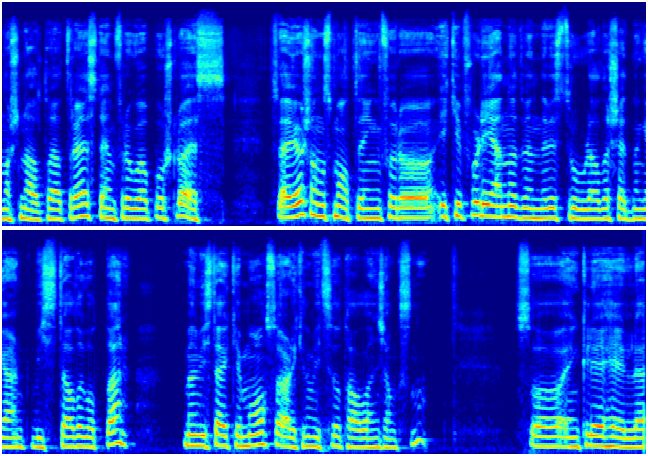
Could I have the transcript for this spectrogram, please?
Nationaltheatret istedenfor å gå på Oslo S. Så jeg gjør sånne småting for å Ikke fordi jeg nødvendigvis tror det hadde skjedd noe gærent hvis det hadde gått der, men hvis jeg ikke må, så er det ikke noe vits i å ta den sjansen. Så egentlig hele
